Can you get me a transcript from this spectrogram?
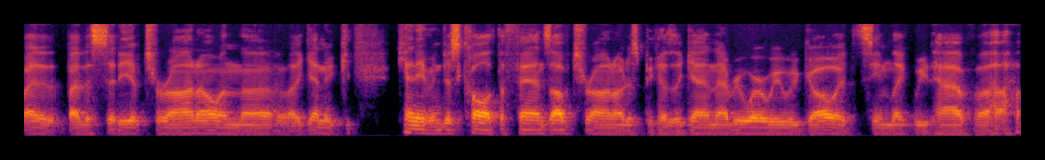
by by the city of Toronto, and the again, can't even just call it the fans of Toronto, just because again, everywhere we would go, it seemed like we'd have uh,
